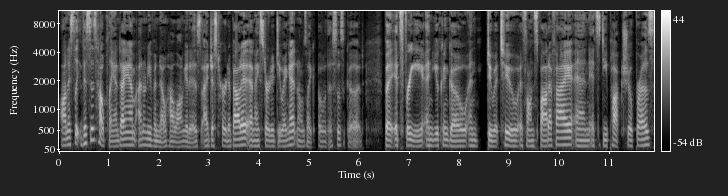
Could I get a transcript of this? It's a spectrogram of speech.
honestly, this is how planned I am. I don't even know how long it is. I just heard about it and I started doing it and I was like, oh, this is good. But it's free and you can go and do it too. It's on Spotify and it's Deepak Chopra's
